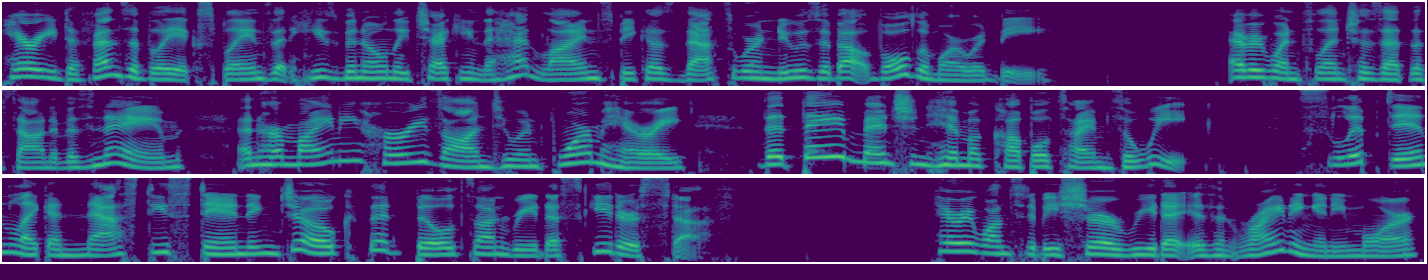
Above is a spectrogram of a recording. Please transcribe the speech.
Harry defensively explains that he's been only checking the headlines because that's where news about Voldemort would be. Everyone flinches at the sound of his name, and Hermione hurries on to inform Harry that they mention him a couple times a week, slipped in like a nasty standing joke that builds on Rita Skeeter's stuff. Harry wants to be sure Rita isn't writing anymore,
